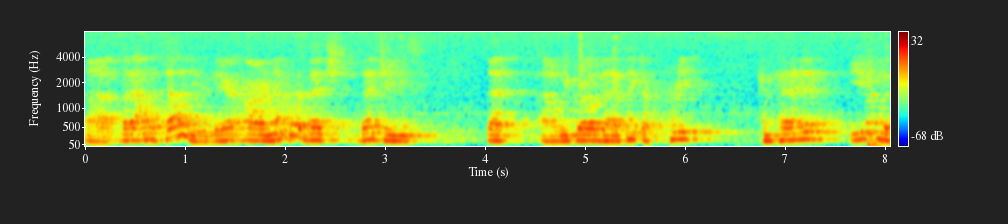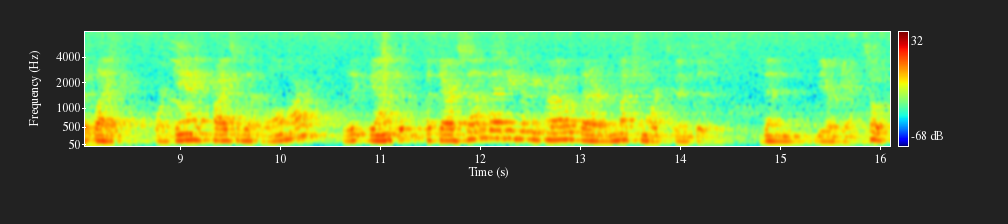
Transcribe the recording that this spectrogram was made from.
Uh, but I will tell you, there are a number of veg- veggies that uh, we grow that I think are pretty competitive, even with like organic prices at Walmart, to be honest with. But there are some veggies that we grow that are much more expensive than the organic. So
